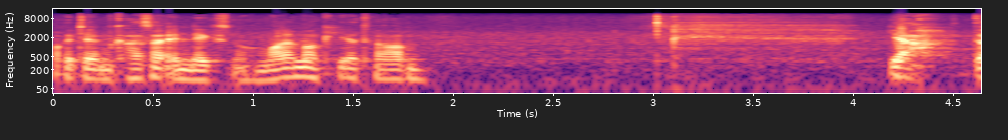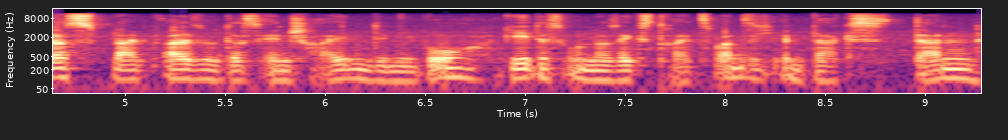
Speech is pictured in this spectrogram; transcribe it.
heute im Kassa-Index nochmal markiert haben. Ja, das bleibt also das entscheidende Niveau. Geht es unter 6320 im DAX, dann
